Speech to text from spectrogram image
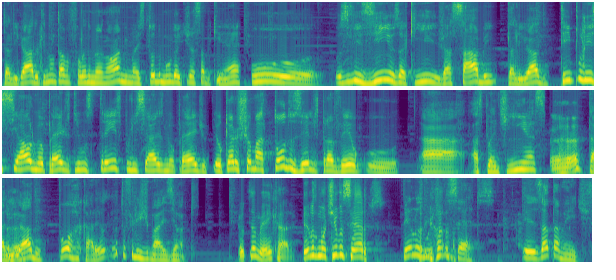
tá ligado? Que não tava falando meu nome, mas todo mundo aqui já sabe quem é. O... Os vizinhos aqui já sabem, tá ligado? Tem policial no meu prédio, tem uns três policiais no meu prédio. Eu quero chamar todos eles pra ver o- o, a- as plantinhas, Aham. tá ligado? Porra, cara, eu, eu tô feliz demais, Yoki. Eu também, cara. Pelos motivos certos. Pelos Tá motivos certos. Exatamente.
